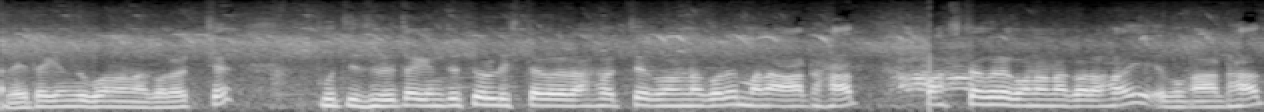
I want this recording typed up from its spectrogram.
আর এটা কিন্তু গণনা করা হচ্ছে। প্রতি ঝুড়িতে কিন্তু চল্লিশটা করে রাখা হচ্ছে গণনা করে মানে আট হাত, পাঁচটা করে গণনা করা হয় এবং আট হাত।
